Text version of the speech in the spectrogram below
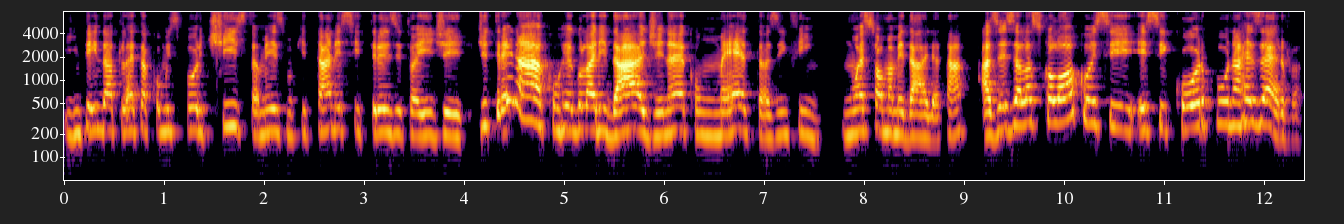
entenda atleta como esportista mesmo, que está nesse trânsito aí de, de treinar com regularidade, né, com metas, enfim, não é só uma medalha, tá? Às vezes elas colocam esse, esse corpo na reserva.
